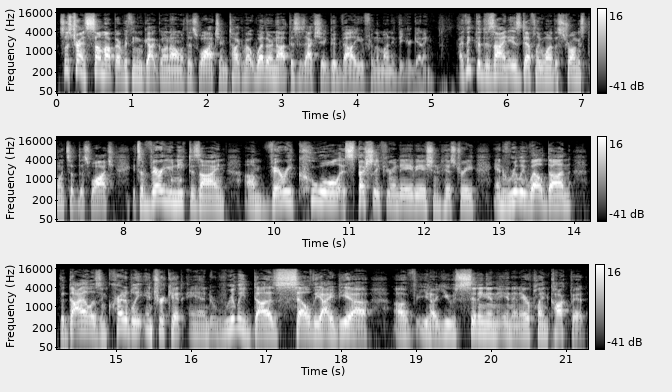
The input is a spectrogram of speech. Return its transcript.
So let's try and sum up everything we got going on with this watch and talk about whether or not this is actually a good value for the money that you're getting. I think the design is definitely one of the strongest points of this watch. It's a very unique design, um, very cool, especially if you're into aviation history, and really well done. The dial is incredibly intricate and really does sell the idea of you know you sitting in, in an airplane cockpit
